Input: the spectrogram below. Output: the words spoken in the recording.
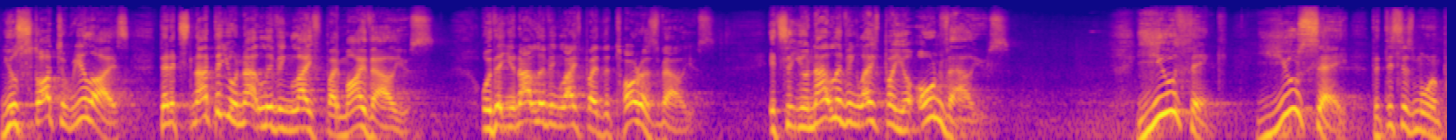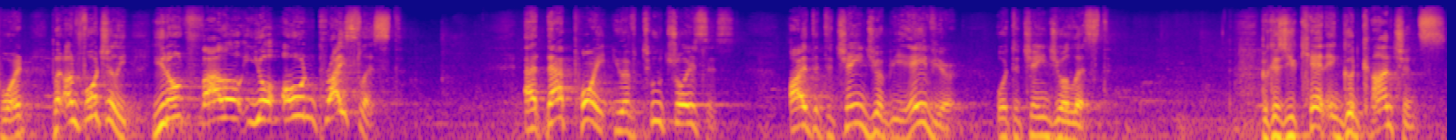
You'll start to realize that it's not that you're not living life by my values or that you're not living life by the Torah's values. It's that you're not living life by your own values. You think, you say that this is more important, but unfortunately, you don't follow your own price list. At that point, you have two choices either to change your behavior or to change your list. Because you can't, in good conscience,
